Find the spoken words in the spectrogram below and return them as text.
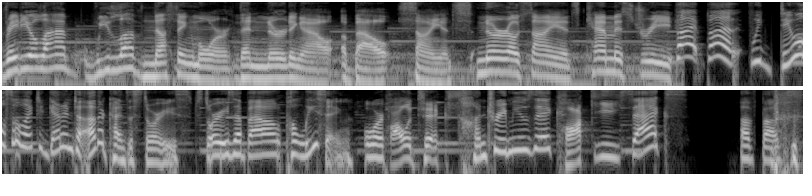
Radiolab, we love nothing more than nerding out about science, neuroscience, chemistry. But but we do also like to get into other kinds of stories. Stories about policing or politics, country music, hockey, sex of bugs.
